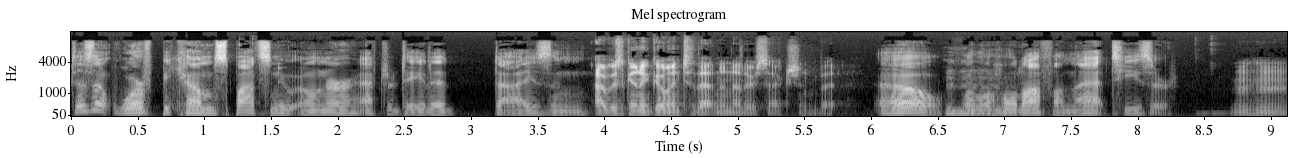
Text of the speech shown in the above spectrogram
Doesn't Worf become Spot's new owner after Data dies? And I was going to go into that in another section, but oh, mm-hmm. well, we'll hold off on that teaser. Hmm.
